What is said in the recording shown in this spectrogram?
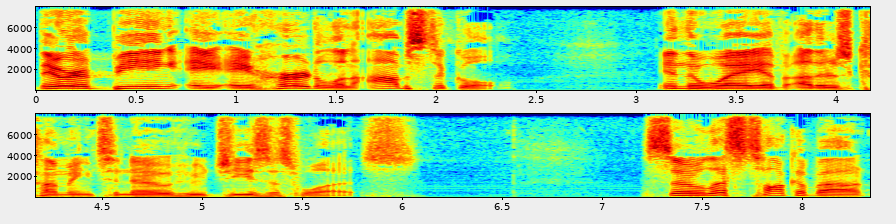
They were being a, a hurdle, an obstacle in the way of others coming to know who Jesus was. So let's talk about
